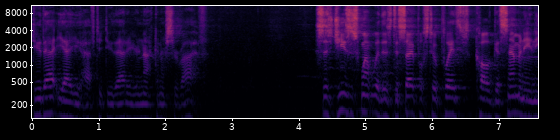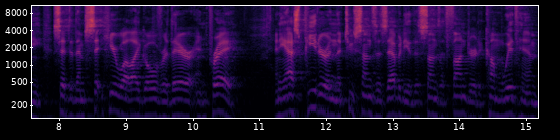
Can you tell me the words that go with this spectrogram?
do that? Yeah, you have to do that or you're not going to survive. Says Jesus went with his disciples to a place called Gethsemane and he said to them, Sit here while I go over there and pray. And he asked Peter and the two sons of Zebedee, the sons of thunder, to come with him.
